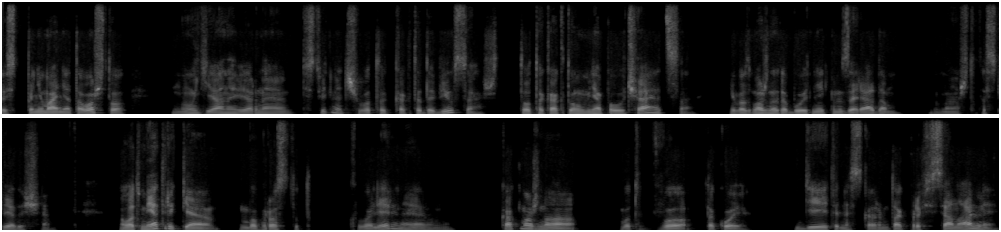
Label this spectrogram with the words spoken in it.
есть понимание того, что, ну, я, наверное, действительно чего-то как-то добился, что-то как-то у меня получается, и, возможно, это будет неким зарядом на что-то следующее. Но вот метрики, вопрос тут к Валерии, наверное. Как можно вот в такой деятельности, скажем так, профессиональной,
